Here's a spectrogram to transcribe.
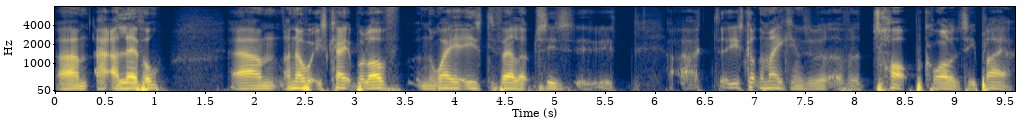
um, at a level. Um, I know what he's capable of, and the way he's developed is uh, he's got the makings of a, of a, top quality player.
